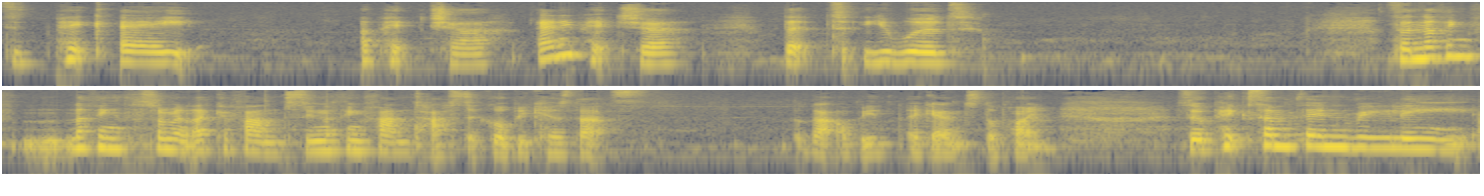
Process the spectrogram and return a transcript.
to pick a a picture any picture that you would so nothing nothing something like a fantasy nothing fantastical because that's that'll be against the point. So pick something really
